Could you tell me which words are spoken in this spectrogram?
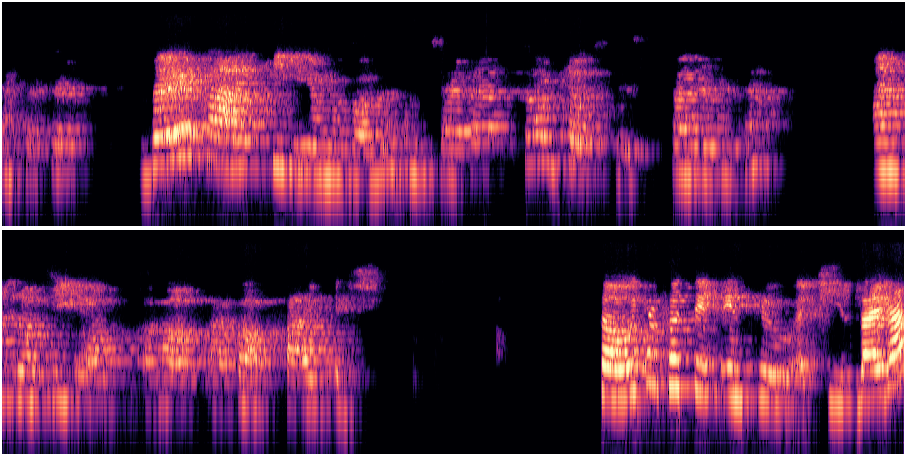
temperature, very high helium abundance on the surface, so close to 100%, and low G of about, about 5-ish. So we can put this into a Kiel diagram.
